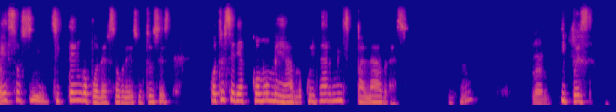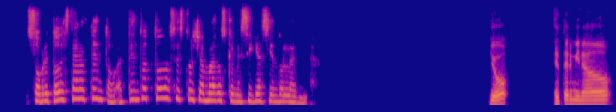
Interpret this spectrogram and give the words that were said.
Eso sí, sí tengo poder sobre eso. Entonces, otra sería cómo me hablo, cuidar mis palabras. Claro. Y pues sobre todo estar atento, atento a todos estos llamados que me sigue haciendo la vida. Yo he terminado,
